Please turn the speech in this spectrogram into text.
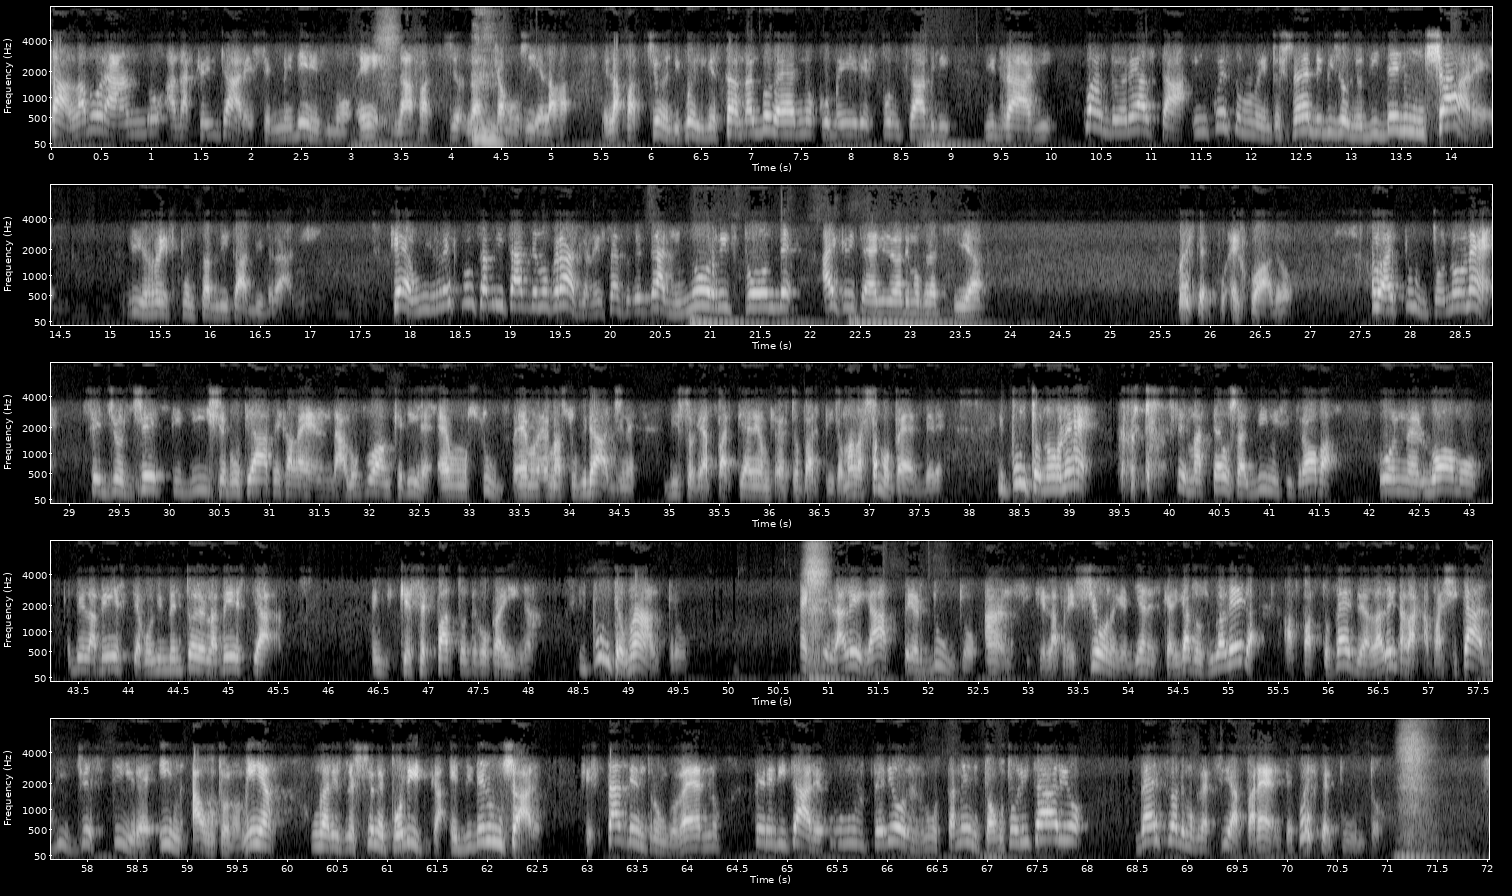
sta lavorando ad accreditare se medesimo e la, fazio- la, mm. diciamo così, e la, e la fazione di quelli che stanno al governo come i responsabili di Draghi, quando in realtà in questo momento ci sarebbe bisogno di denunciare l'irresponsabilità di Draghi, che è un'irresponsabilità democratica, nel senso che Draghi non risponde ai criteri della democrazia. Questo è il quadro. Allora il punto non è se Giorgetti dice votiate Calenda, lo può anche dire, è, uno stup- è, una stupidaggine, visto che appartiene a un certo partito, ma lasciamo perdere. Il punto non è se Matteo Salvini si trova con l'uomo della bestia, con l'inventore della bestia che si è fatto di cocaina. Il punto è un altro, è che la Lega ha perduto, anzi che la pressione che viene scaricata sulla Lega ha fatto perdere alla Lega la capacità di gestire in autonomia una riflessione politica e di denunciare che sta dentro un governo per evitare un ulteriore smottamento autoritario verso la democrazia apparente. Questo è il punto.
